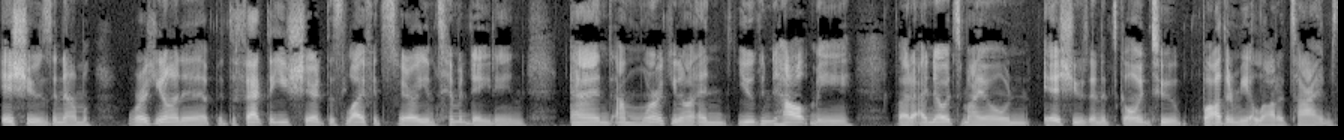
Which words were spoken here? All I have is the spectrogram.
issues and I'm working on it. But the fact that you shared this life, it's very intimidating. And I'm working on and you can help me. But I know it's my own issues and it's going to bother me a lot of times.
